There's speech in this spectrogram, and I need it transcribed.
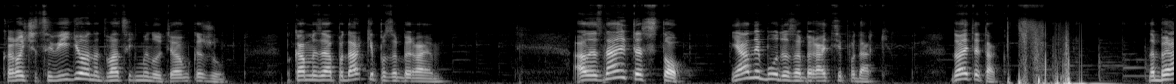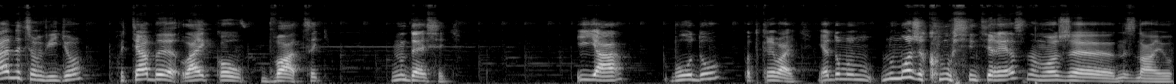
Коротше, це відео на 20 минут, я вам кажу. Поки ми за подарки позабираємо. Але знаєте, стоп. Я не буду забирати ці подарки. Давайте так. Набираємо на цьому відео хоча б лайків 20, ну 10. І я буду відкривати. Я думаю, ну може комусь інтересно, може, не знаю.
